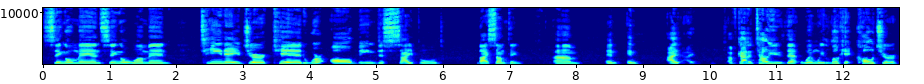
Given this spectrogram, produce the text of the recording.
single man, single woman, teenager, kid, we're all being discipled by something. Um, and and I, I I've got to tell you that when we look at culture,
